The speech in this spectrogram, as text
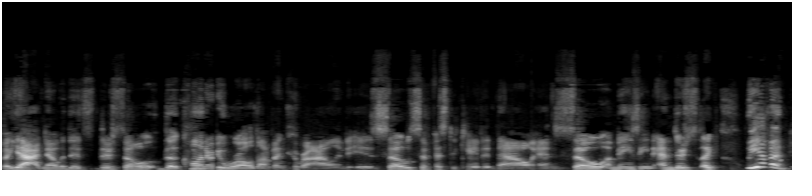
But yeah, no, there's there's so the culinary world on Vancouver Island is so sophisticated now and so amazing. And there's like we haven't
